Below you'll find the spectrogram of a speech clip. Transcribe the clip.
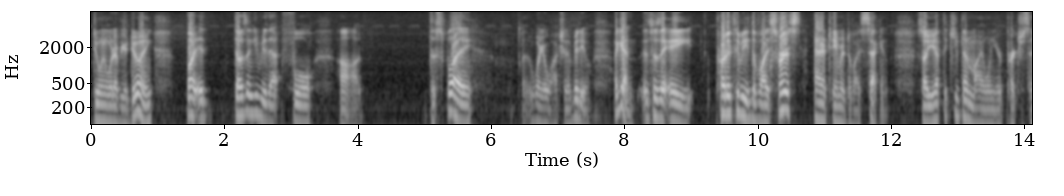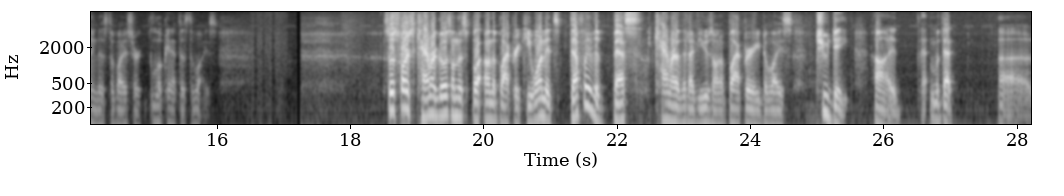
doing whatever you're doing, but it doesn't give you that full uh, display when you're watching a video. Again, this is a, a productivity device first, entertainment device second. So you have to keep that in mind when you're purchasing this device or looking at this device. So as far as camera goes on this on the BlackBerry KEYone, it's definitely the best camera that I've used on a BlackBerry device to date. Uh, it, with that uh,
